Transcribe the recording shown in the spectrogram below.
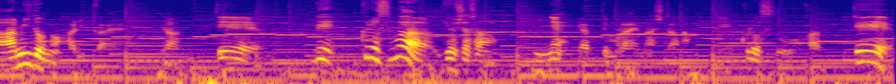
何網戸の張り替えやって、で、クロスは業者さんにね、やってもらいました。クロスを買ってで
